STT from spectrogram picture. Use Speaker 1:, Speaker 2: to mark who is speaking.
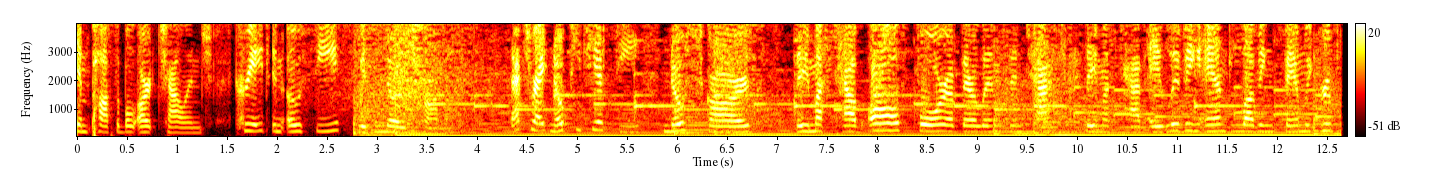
Speaker 1: Impossible Art Challenge. Create an OC with no trauma. That's right, no PTSD, no scars. They must have all four of their limbs intact. They must have a living and loving family group.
